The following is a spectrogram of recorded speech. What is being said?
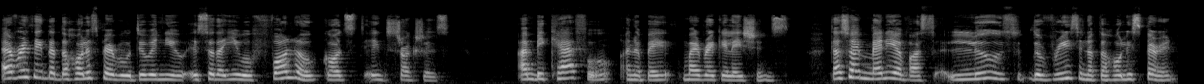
Everything that the Holy Spirit will do in you is so that you will follow God's instructions and be careful and obey my regulations. That's why many of us lose the reason of the Holy Spirit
